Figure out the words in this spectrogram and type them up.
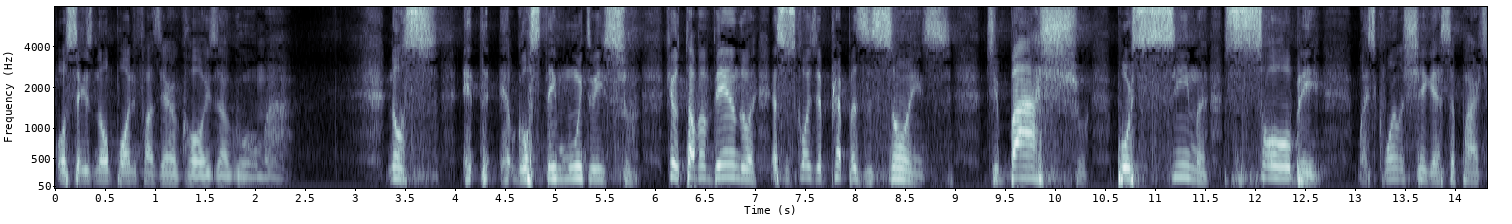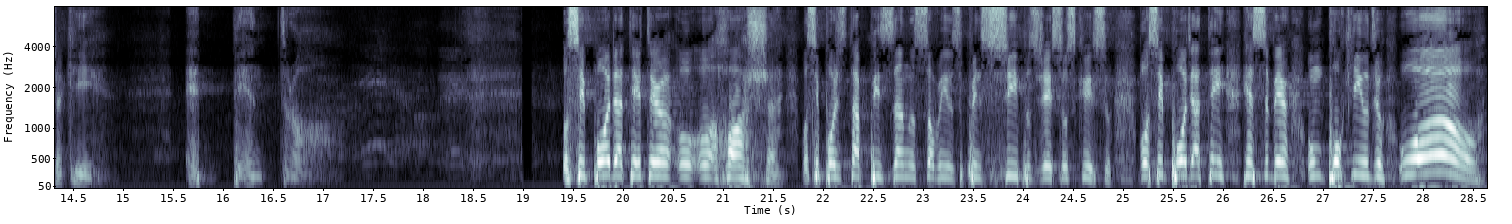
vocês não podem fazer coisa alguma. Nós, eu gostei muito isso, que eu estava vendo essas coisas de preposições, de baixo, por cima, sobre, mas quando chega essa parte aqui, é dentro. Você pode até ter a rocha, você pode estar pisando sobre os princípios de Jesus Cristo, você pode até receber um pouquinho de uou,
